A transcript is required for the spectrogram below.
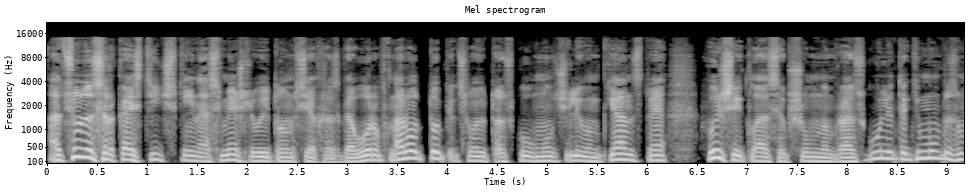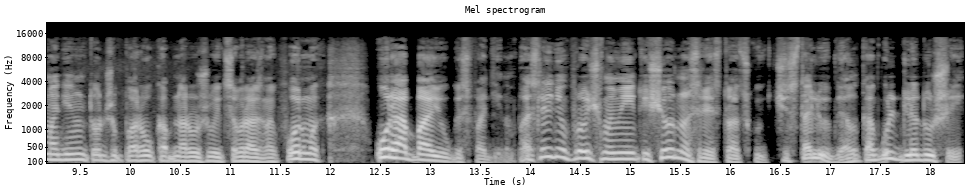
Отсюда саркастический и насмешливый тон всех разговоров. Народ топит свою тоску в молчаливом пьянстве, высшие классы в шумном разгуле. Таким образом, один и тот же порог обнаруживается в разных формах у раба и у господина. Последний, впрочем, имеет еще одно средство от скуки – честолюбие, алкоголь для души.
